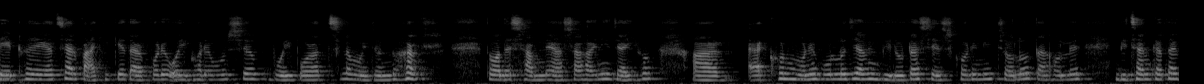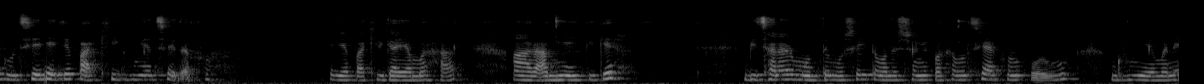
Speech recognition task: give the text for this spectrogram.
লেট হয়ে গেছে আর পাখিকে তারপরে ওই ঘরে বসে বই পড়াচ্ছিলাম, ওই জন্য আর তোমাদের সামনে আসা হয়নি, যাই হোক। আর এখন মনে পড়ল যে আমি ভিডিওটা শেষ করিনি, চলো তাহলে বিছান কাঁথা গুছিয়ে। এই যে পাখি ঘুমিয়েছে, দেখো। এই যে পাখির গায়ে আমার হাত। আর আমি এই দিকে বিছানার মধ্যে বসেই তোমাদের সঙ্গে কথা বলছি এখন পড়ব, ঘুমিয়ে মানে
